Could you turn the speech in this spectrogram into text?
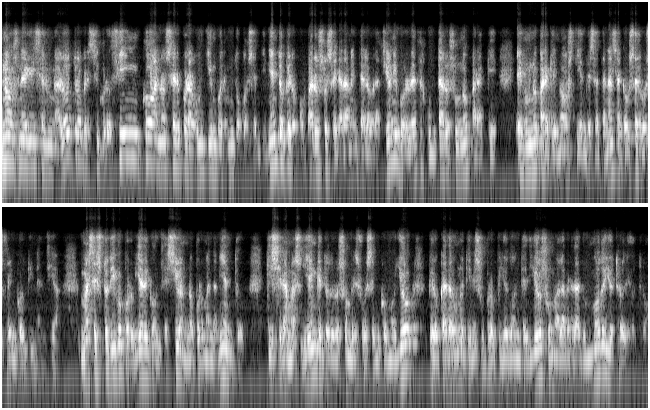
no os neguéis el uno al otro, versículo 5, a no ser por algún tiempo de mutuo consentimiento, pero ocuparos sosegadamente a la oración y volved a juntaros uno para que, en uno para que no os tiende Satanás a causa de vuestra incontinencia. Mas esto digo por vía de concesión, no por mandamiento. Quisiera más bien que todos los hombres fuesen como yo, pero cada uno tiene su propio don de Dios, uno a la verdad de un modo y otro de otro.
